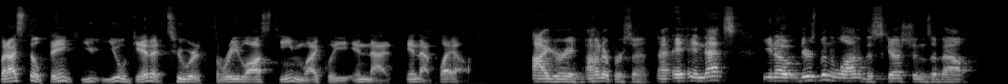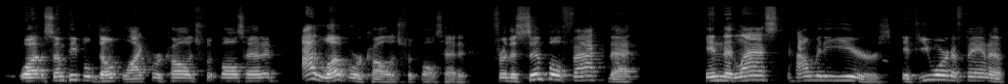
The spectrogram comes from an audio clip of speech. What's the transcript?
but I still think you you'll get a two or three loss team likely in that in that playoff. I agree, hundred percent, and that's you know, there's been a lot of discussions about well, some people don't like where college football's headed. I love where college football's headed for the simple fact that in the last how many years, if you weren't a fan of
